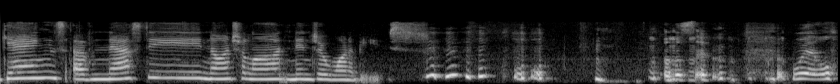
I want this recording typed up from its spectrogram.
Gangs of nasty, nonchalant ninja wannabes. Awesome. Will.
